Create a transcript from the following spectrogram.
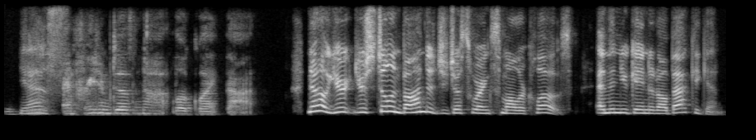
Yes. And freedom does not look like that. No, you're you're still in bondage. You're just wearing smaller clothes. And then you gain it all back again.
